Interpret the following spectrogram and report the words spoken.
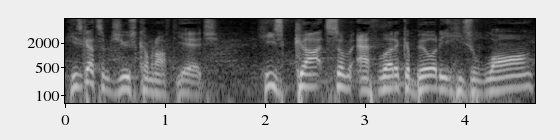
he's got some juice coming off the edge. He's got some athletic ability. He's long.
